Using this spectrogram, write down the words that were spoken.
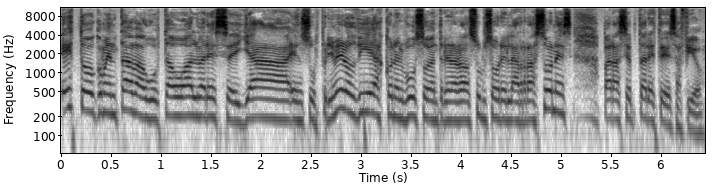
esto comentaba Gustavo Álvarez eh, ya en sus primeros días con el buzo de entrenador azul sobre las razones para aceptar este desafío.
